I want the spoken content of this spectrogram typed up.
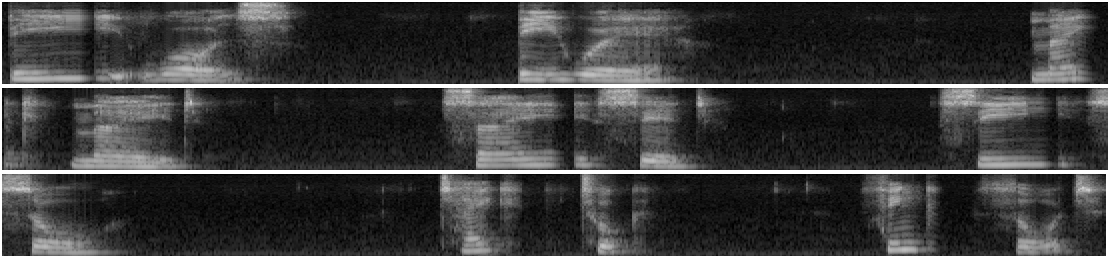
Be was, beware. Make made. Say said. See saw. Take took. Think thought.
